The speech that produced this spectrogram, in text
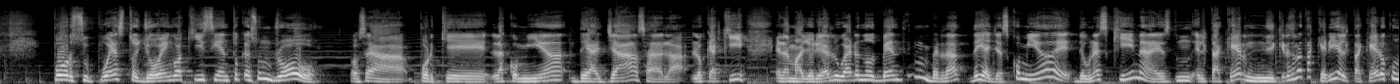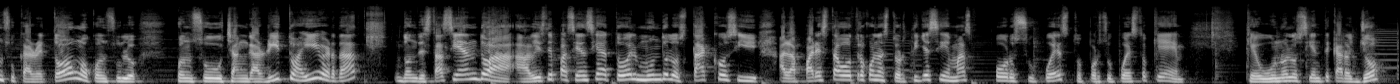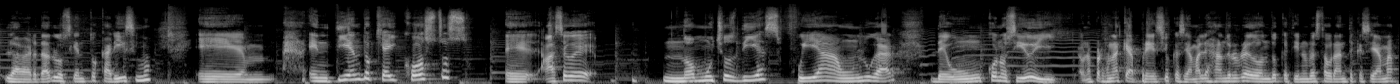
Por supuesto, yo vengo aquí y siento que es un robo. O sea, porque la comida de allá, o sea, lo que aquí en la mayoría de lugares nos venden, ¿verdad? De allá es comida de, una esquina, es el taquero, ni siquiera es una taquería, el taquero con su carretón o con su, con su changarrito ahí, ¿verdad? Donde está haciendo a, a vista y paciencia de todo el mundo los tacos y a la par está otro con las tortillas y demás. Por supuesto, por supuesto que que uno lo siente caro. Yo, la verdad, lo siento carísimo. Eh, entiendo que hay costos, eh, hace no muchos días fui a un lugar de un conocido y una persona que aprecio que se llama Alejandro Redondo, que tiene un restaurante que se llama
